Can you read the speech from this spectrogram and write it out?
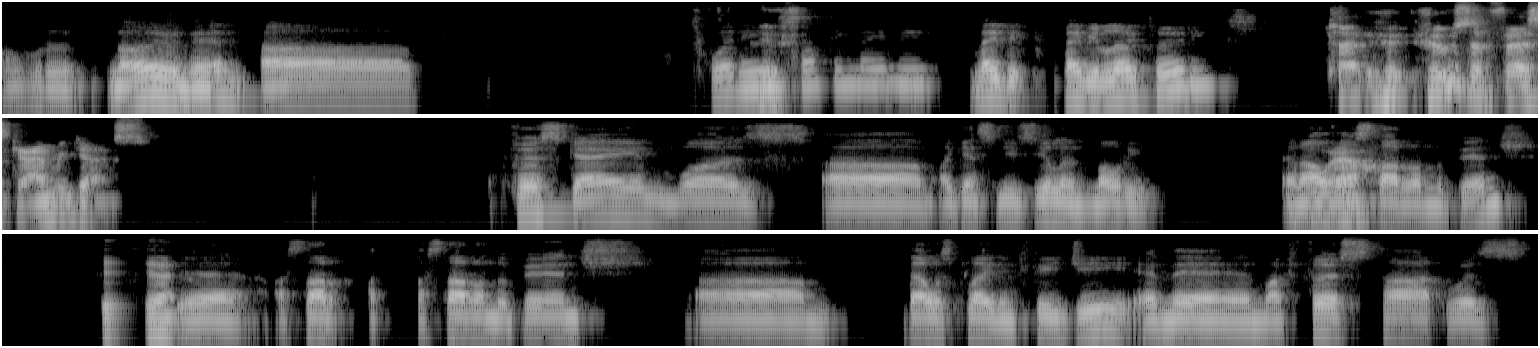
I wouldn't know, man. Uh, twenty something, maybe, maybe, maybe low thirties. So, who, who was the first game against? First game was um, against New Zealand, Māori, and I, wow. I, started on the bench. Yeah, yeah. I started. I started on the bench. Um, that was played in Fiji, and then my first start was,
